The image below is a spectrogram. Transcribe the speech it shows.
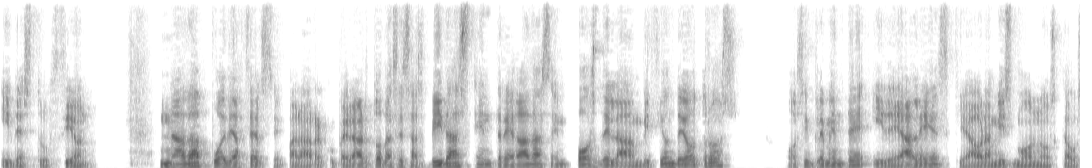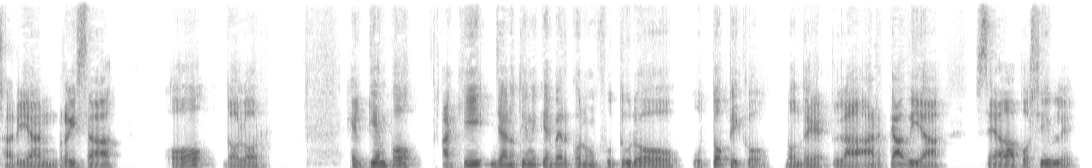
y destrucción. Nada puede hacerse para recuperar todas esas vidas entregadas en pos de la ambición de otros o simplemente ideales que ahora mismo nos causarían risa o dolor. El tiempo aquí ya no tiene que ver con un futuro utópico donde la Arcadia se haga posible,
